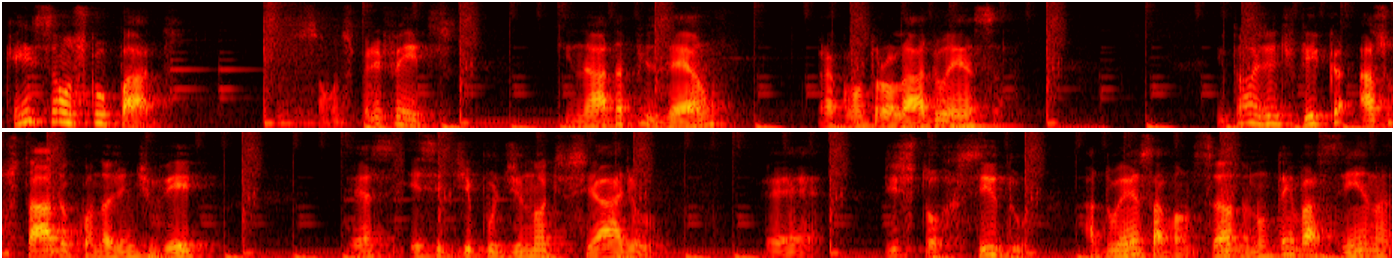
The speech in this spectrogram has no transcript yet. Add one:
Quem são os culpados? São os prefeitos, que nada fizeram para controlar a doença. Então a gente fica assustado quando a gente vê esse, esse tipo de noticiário é, distorcido, a doença avançando, não tem vacina,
